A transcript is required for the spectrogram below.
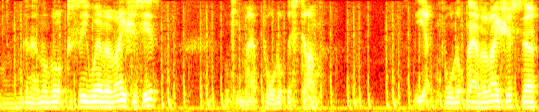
I'm going to have a look to see where Vivacious is. I think he may have pulled up this time. Yep, pulled up now Vivacious, so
